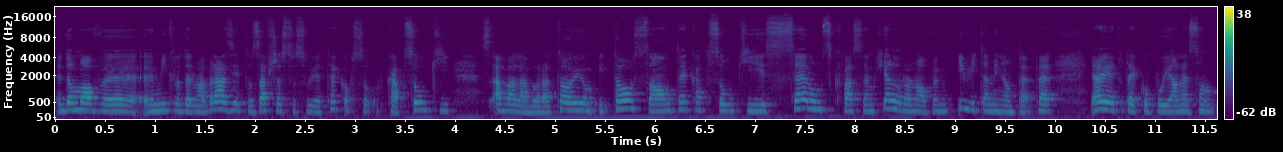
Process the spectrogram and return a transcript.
domowy, e, mikrodermabrazję, to zawsze stosuję te kapsu- kapsułki z Awa Laboratorium i to są te kapsułki z serum z kwasem hialuronowym i witaminą PP. Ja je tutaj kupuję, one są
